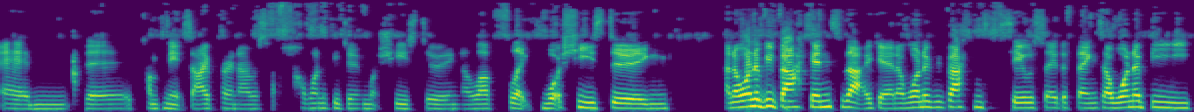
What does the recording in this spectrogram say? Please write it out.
um, the company at Zyper and I was like, I want to be doing what she's doing. I love like what she's doing. And I want to be back into that again. I want to be back into the sales side of things. I want to be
